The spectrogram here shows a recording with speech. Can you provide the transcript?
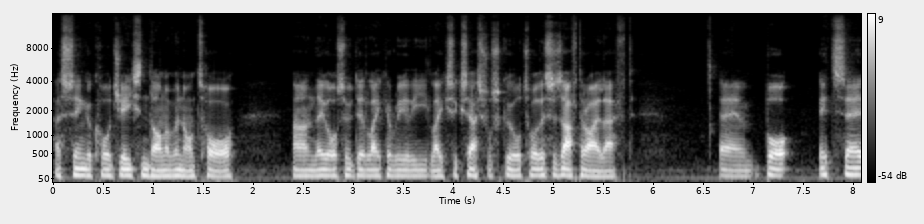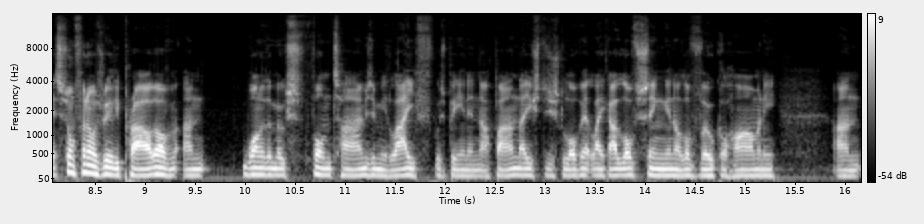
a singer called Jason Donovan on tour and they also did like a really like successful school tour. This is after I left. Um, but it's uh, something I was really proud of and one of the most fun times in my life was being in that band. I used to just love it. Like I love singing I love vocal harmony and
